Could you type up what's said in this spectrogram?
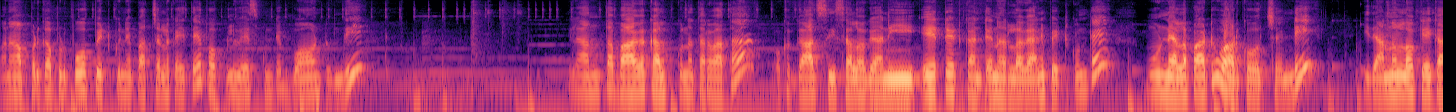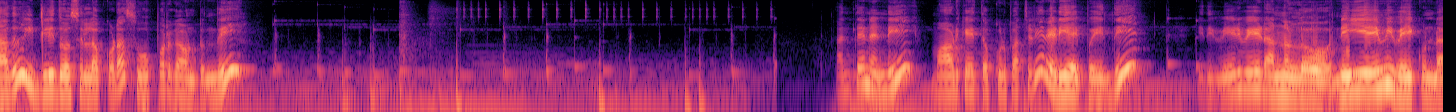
మనం అప్పటికప్పుడు పోపు పెట్టుకునే పచ్చళ్ళకైతే పప్పులు వేసుకుంటే బాగుంటుంది. ఇలా అంతా బాగా కలుపుకున్న తర్వాత ఒక గాజు సీసాలో కానీ ఎయిర్ టైట్ కంటైనర్లో కానీ పెట్టుకుంటే మూడు నెలల పాటు వాడుకోవచ్చండి. ఇది అన్నంలోకే కాదు ఇడ్లీ దోశల్లో కూడా సూపర్గా ఉంటుంది. అంతేనండి మామిడికాయ తొక్కుడు పచ్చడి రెడీ అయిపోయింది. ఇది వేడి వేడి అన్నంలో నెయ్యి ఏమీ వేయకుండా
